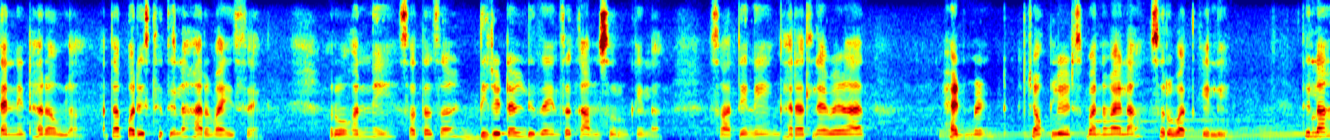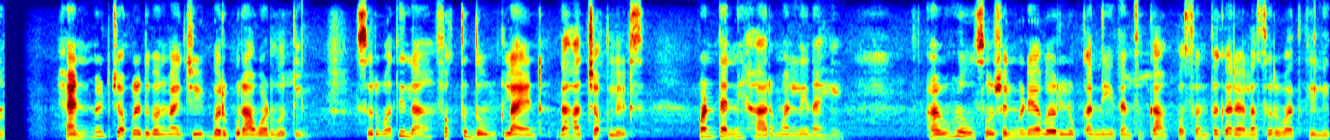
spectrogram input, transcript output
त्यांनी ठरवलं, आता परिस्थितीला हरवायचं आहे रोहनने स्वतःचं डिजिटल डिझाईनचं काम सुरू केलं. स्वातीने घरातल्या वेळात हँडमेड चॉकलेट्स बनवायला सुरुवात केली. तिला हँडमेड चॉकलेट बनवायची भरपूर आवड होती. सुरुवातीला फक्त दोन क्लायंट, दहा चॉकलेट्स. पण त्यांनी हार मानली नाही. हळूहळू सोशल मीडियावर लोकांनी त्यांचं काम पसंत करायला सुरुवात केली.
